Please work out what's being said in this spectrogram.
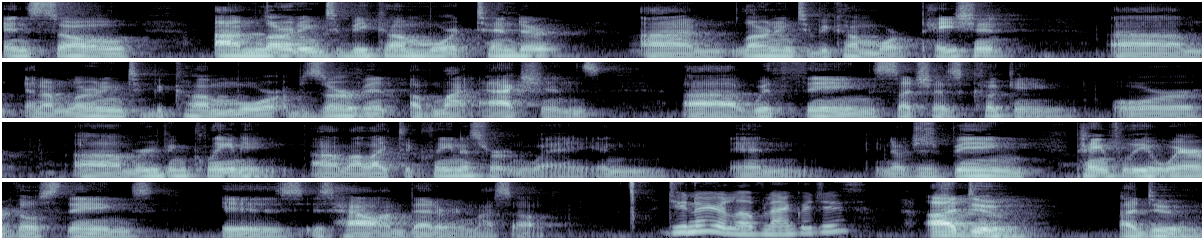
And so I'm learning to become more tender. I'm learning to become more patient. Um, and I'm learning to become more observant of my actions uh, with things such as cooking or, um, or even cleaning. Um, I like to clean a certain way. And, and, you know, just being painfully aware of those things is, is how I'm bettering myself. Do you know your love languages? I do. I do.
